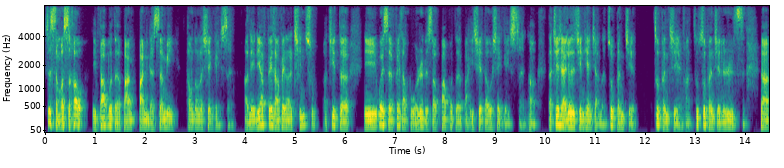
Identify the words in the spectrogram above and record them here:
是什么时候你巴不得把把你的生命通通的献给神啊！你你要非常非常的清楚啊，记得你为神非常火热的时候，巴不得把一切都献给神哈。那接下来就是今天讲的祝棚节。祝盆节哈，祝祝盆节的日子。那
